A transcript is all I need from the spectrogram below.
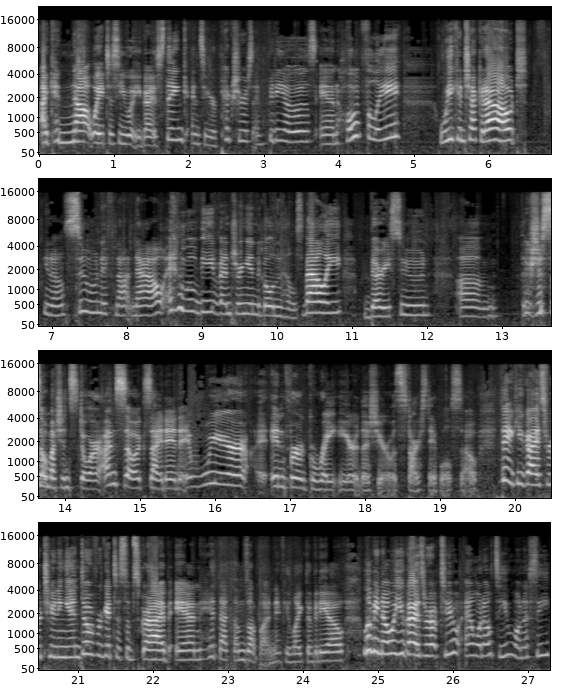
I cannot wait to see what you guys think and see your pictures and videos. And hopefully we can check it out, you know, soon, if not now. And we'll be venturing into Golden Hills Valley very soon. Um, there's just so much in store. I'm so excited. We're in for a great year this year with Star Stables. So thank you guys for tuning in. Don't forget to subscribe and hit that thumbs up button if you like the video. Let me know what you guys are up to and what else you want to see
